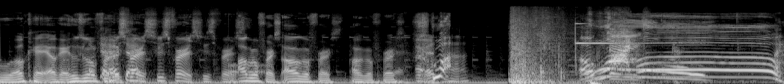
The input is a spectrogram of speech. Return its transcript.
ooh, okay, okay. Who's going Okay, first? Who's okay. first? Who's first? Who's first? I'll go first. I'll go first. I'll go first. Alright. Whoa! Uh-huh. Oh what? Oh!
